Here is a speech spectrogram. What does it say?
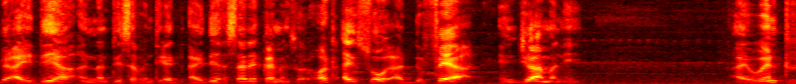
the idea in 1978, idea started coming. So what I saw at the fair in Germany, I went to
